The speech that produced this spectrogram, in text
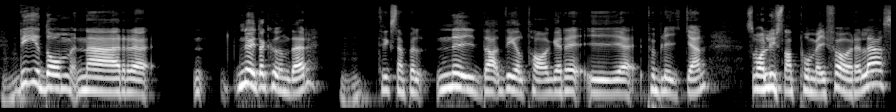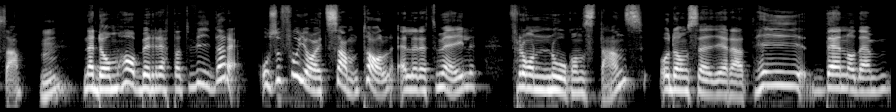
Mm. Det är de när nöjda kunder, mm. till exempel nöjda deltagare i publiken som har lyssnat på mig föreläsa. Mm. När de har berättat vidare och så får jag ett samtal eller ett mejl från någonstans och de säger att hej, den och den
